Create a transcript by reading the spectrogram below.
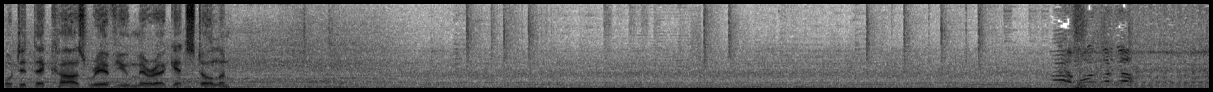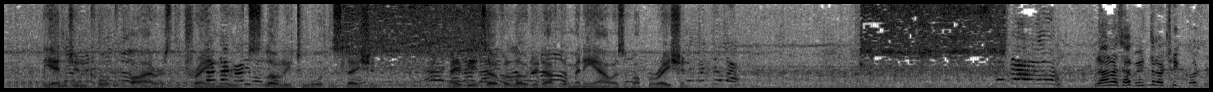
or did their car's rearview mirror get stolen? The engine caught fire as the train moved slowly toward the station. Maybe it's overloaded after many hours of operation. না না সব ভিতরে ঠিক করছি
